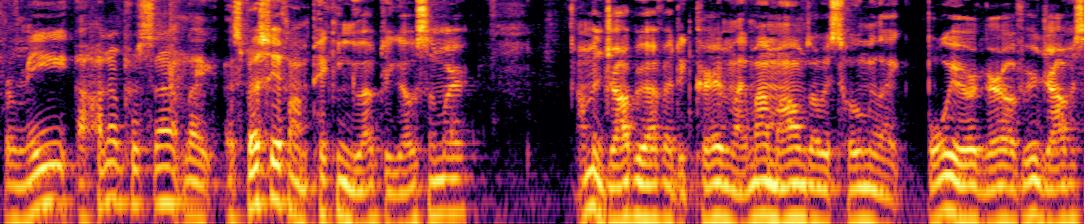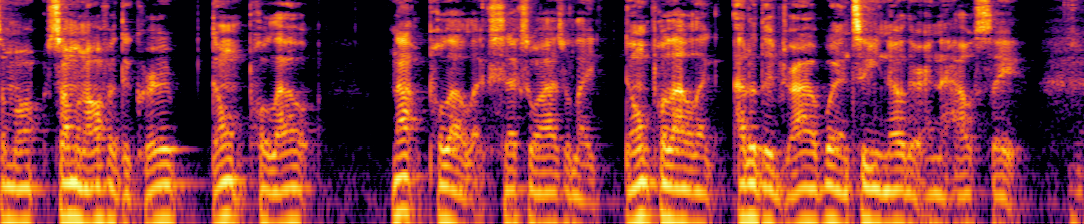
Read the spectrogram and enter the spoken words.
for me, hundred percent. Like, especially if I'm picking you up to go somewhere, I'm gonna drop you off at the crib. Like my mom's always told me, like boy or girl, if you're dropping someone someone off at the crib, don't pull out. Not pull out like sex wise, but like don't pull out like out of the driveway until you know they're in the house safe. Yeah.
